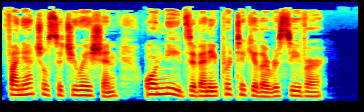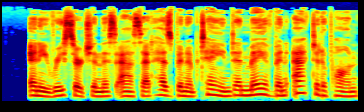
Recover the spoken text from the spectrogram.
financial situation, or needs of any particular receiver. Any research in this asset has been obtained and may have been acted upon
